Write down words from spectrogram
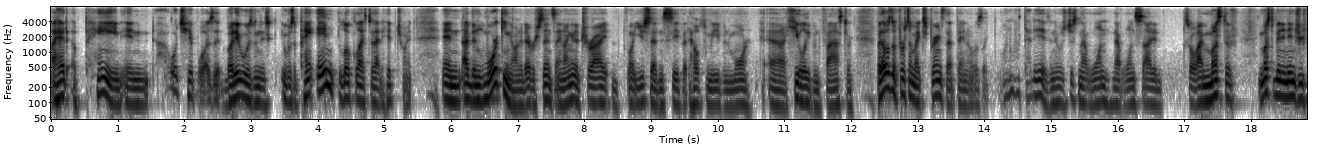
I had a pain in which hip was it? But it was an, it was a pain in localized to that hip joint, and I've been working on it ever since. And I'm going to try what you said and see if it helps me even more, uh, heal even faster. But that was the first time I experienced that pain. I was like, I wonder what that is, and it was just in that one that one sided. So I must have it must have been an injury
